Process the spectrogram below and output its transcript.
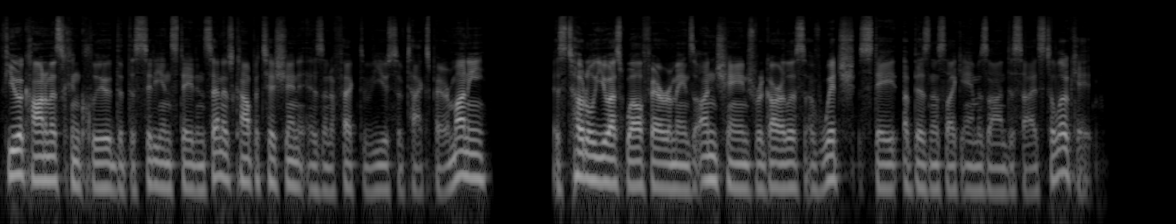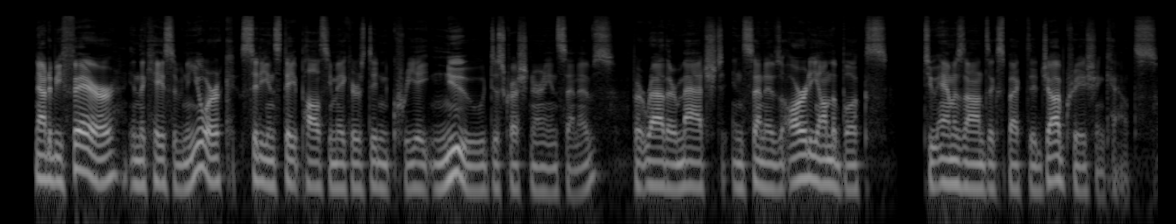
Few economists conclude that the city and state incentives competition is an effective use of taxpayer money, as total U.S. welfare remains unchanged regardless of which state a business like Amazon decides to locate. Now, to be fair, in the case of New York, city and state policymakers didn't create new discretionary incentives, but rather matched incentives already on the books to Amazon's expected job creation counts.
